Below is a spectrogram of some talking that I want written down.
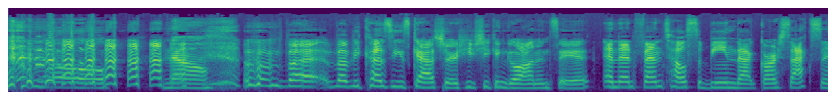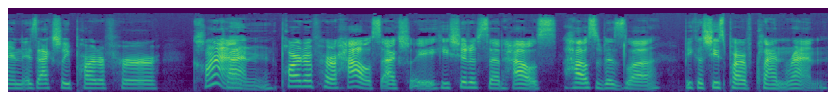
No. no. but but because he's captured, he, she can go on and say it. And then Fen tells Sabine that Gar Saxon is actually part of her clan, Clan. part of her house. Actually, he should have said house, House Vizsla, because she's part of Clan Wren.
